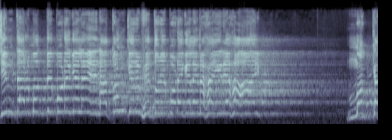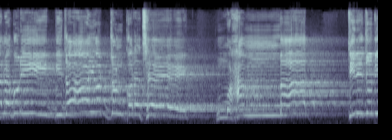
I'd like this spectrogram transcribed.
চিন্তার মধ্যে পড়ে গেলেন, আতঙ্কের ভেতরে পড়ে গেলেন হাই রে হাই মক্কা নগরী বিজয় অর্জন করেছে। মোহাম্মদ, তিনি যদি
